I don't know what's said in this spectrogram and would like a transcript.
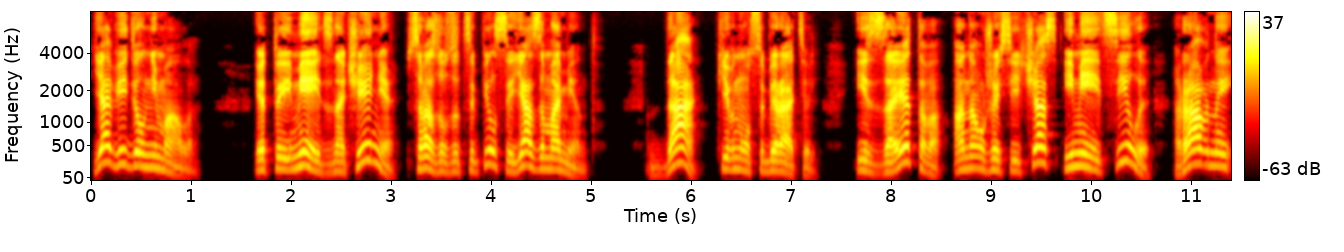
я видел немало. Это имеет значение? Сразу зацепился я за момент. Да, кивнул собиратель. Из-за этого она уже сейчас имеет силы, равные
